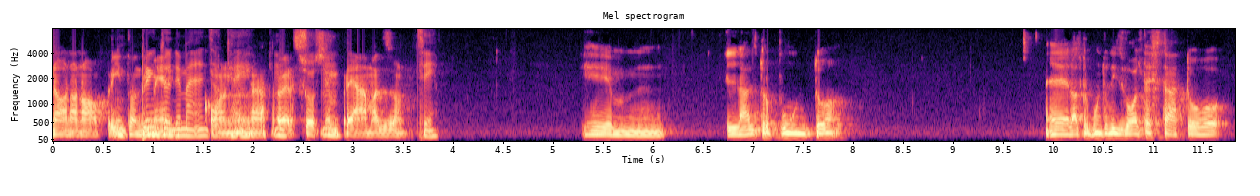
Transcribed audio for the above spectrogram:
no, no, no, print on print demand, on demand con, okay. attraverso mm. sempre Amazon. Sì. E, um, l'altro punto, eh, l'altro punto di svolta è stato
